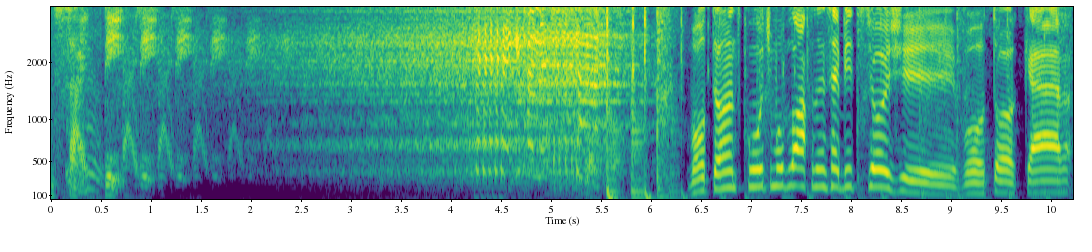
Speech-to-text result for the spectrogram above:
Inside Beats. Voltando com o último bloco do Inside Beats de hoje, vou tocar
